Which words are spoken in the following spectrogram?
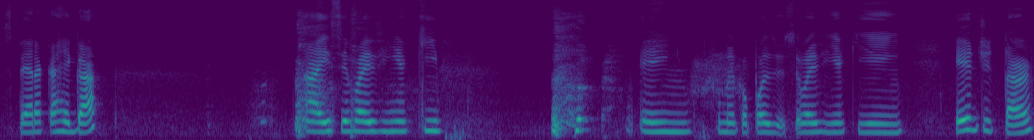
Espera carregar. Aí você vai vir aqui em. Como é que eu posso dizer? Você vai vir aqui em editar.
